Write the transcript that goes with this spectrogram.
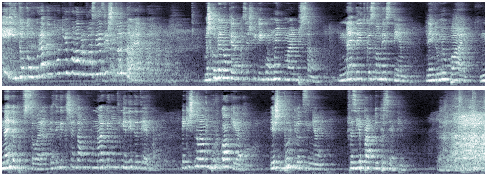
E, e estou curada que estou aqui a falar para vocês isto tudo, não é? Mas como eu não quero que vocês fiquem com muito má impressão, nem da educação desse tempo, nem do meu pai, nem da professora, eu tenho que acrescentar um pormenor que eu não tinha dito até agora. É que isto não é um burro qualquer. Este burro que eu desenhei fazia parte do presépio.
